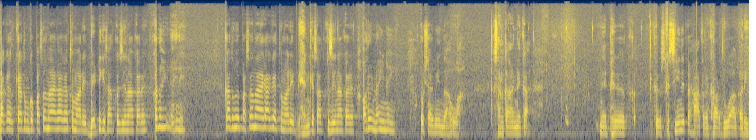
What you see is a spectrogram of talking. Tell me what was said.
कहा क्या तुमको पसंद आएगा कि तुम्हारी बेटी के साथ कोई जिना करे? अरे नहीं नहीं नहीं। क्या तुम्हें पसंद आएगा कि तुम्हारी बहन के साथ कोई जिना करे? अरे नहीं नहीं। वो शर्मिंदा हुआ। तो सरकार ने कहा, ने फिर फिर उसके सीने पर हाथ रखा और दुआ करी।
